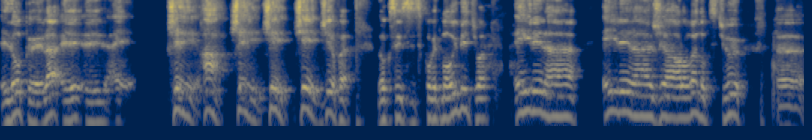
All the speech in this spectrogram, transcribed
Et donc, euh, là, et, et Gérard, G, G, G, G. Enfin, donc, c'est complètement rugby, tu vois. Et il est là, et il est là, Gérard Lanvin. Donc, si tu veux, euh,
